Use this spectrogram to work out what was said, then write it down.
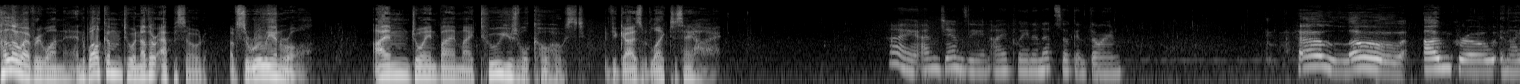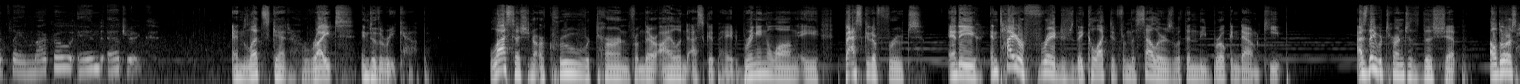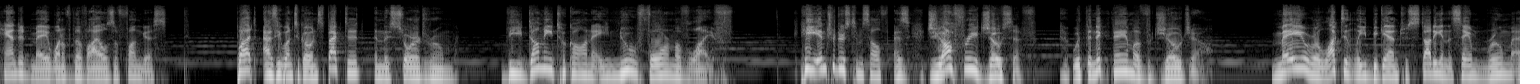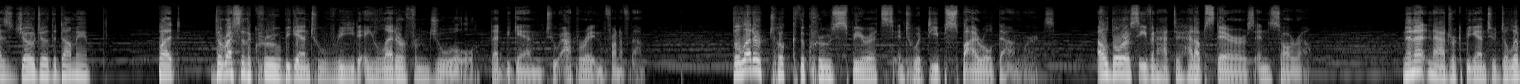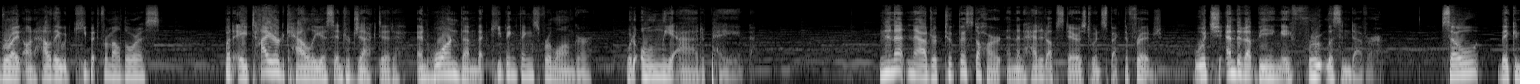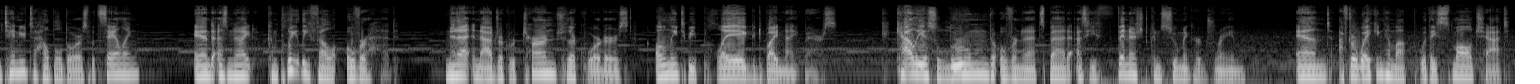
Hello, everyone, and welcome to another episode of Cerulean Roll. I'm joined by my two usual co hosts. If you guys would like to say hi. Hi, I'm Jamsy and I play Nanette Silkenthorn. Hello, I'm Crow and I play Mako and Edric. And let's get right into the recap. Last session, our crew returned from their island escapade, bringing along a basket of fruit and a entire fridge they collected from the cellars within the broken down keep. As they returned to the ship, Eldorus handed May one of the vials of fungus. But as he went to go inspect it in the storage room, the dummy took on a new form of life. He introduced himself as Geoffrey Joseph, with the nickname of Jojo. May reluctantly began to study in the same room as Jojo the dummy, but the rest of the crew began to read a letter from Jewel that began to apparate in front of them. The letter took the crew's spirits into a deep spiral downwards. Eldorus even had to head upstairs in sorrow. Nanette and Adric began to deliberate on how they would keep it from Eldorus, but a tired Callius interjected and warned them that keeping things for longer would only add pain. Nanette and Adric took this to heart and then headed upstairs to inspect the fridge, which ended up being a fruitless endeavor. So, they continued to help Eldorus with sailing, and as night completely fell overhead, Nanette and Adric returned to their quarters only to be plagued by nightmares. Callius loomed over Nanette's bed as he finished consuming her dream, and after waking him up with a small chat,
